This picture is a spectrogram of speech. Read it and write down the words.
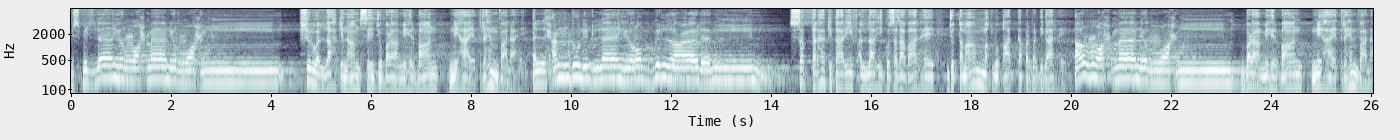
بسم الله الرحمن الرحيم شروع اللہ کے نام سے جو بڑا مہربان نہایت رحم والا ہے۔ الحمد لله رب العالمين سب طرح کی تعریف اللہ ہی کو سزاوار ہے جو تمام مخلوقات کا پروردگار ہے۔ الرحمن الرحيم بڑا مہربان نہایت رحم والا۔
